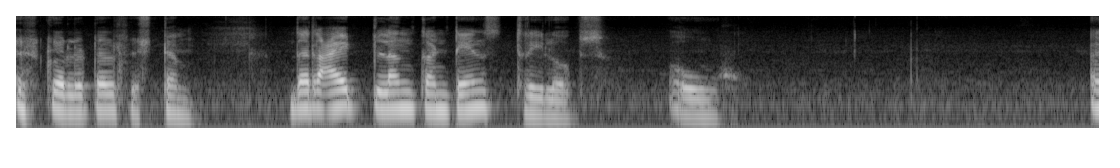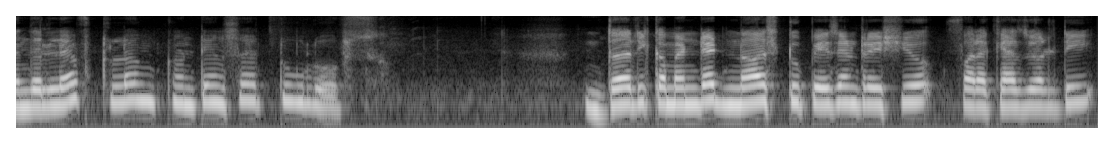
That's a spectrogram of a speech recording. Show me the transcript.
skeletal system The right lung contains three lobes. Oh. And the left lung contains uh, two lobes. The recommended nurse to patient ratio for a casualty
